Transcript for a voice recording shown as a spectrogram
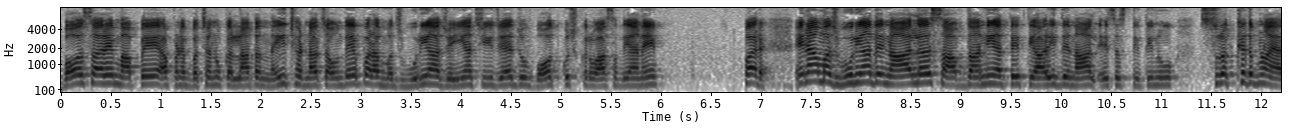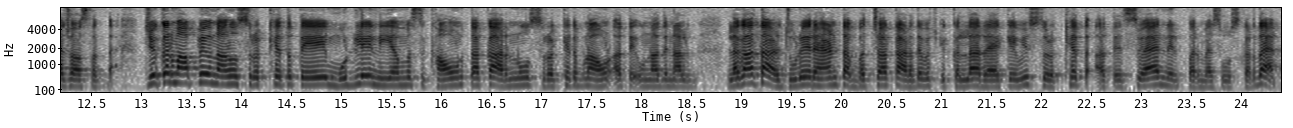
ਬਹੁਤ ਸਾਰੇ ਮਾਪੇ ਆਪਣੇ ਬੱਚਿਆਂ ਨੂੰ ਇਕੱਲਾ ਤਾਂ ਨਹੀਂ ਛੱਡਣਾ ਚਾਹੁੰਦੇ, ਪਰ ਮਜਬੂਰੀਆਂ ਅਜਿਹੀਆਂ ਚੀਜ਼ ਹੈ ਜੋ ਬਹੁਤ ਕੁਝ ਕਰਵਾ ਸਕਦੀਆਂ ਨੇ। ਪਰ ਇਹਨਾਂ ਮਜਬੂਰੀਆਂ ਦੇ ਨਾਲ, ਸਾਵਧਾਨੀ ਅਤੇ ਤਿਆਰੀ ਦੇ ਨਾਲ ਇਸ ਸਥਿਤੀ ਨੂੰ ਸੁਰੱਖਿਅਤ ਬਣਾਇਆ ਜਾ ਸਕਦਾ ਹੈ। ਜੇਕਰ ਮਾਪੇ ਉਹਨਾਂ ਨੂੰ ਸੁਰੱਖਿਅਤ ਤੇ ਮੁੱਢਲੇ ਨਿਯਮ ਸਿਖਾਉਣ ਤਾਂ ਘਰ ਨੂੰ ਸੁਰੱਖਿਅਤ ਬਣਾਉਣ ਅਤੇ ਉਹਨਾਂ ਦੇ ਨਾਲ ਲਗਾਤਾਰ ਜੁੜੇ ਰਹਿਣ ਤਾਂ ਬੱਚਾ ਘਰ ਦੇ ਵਿੱਚ ਇਕੱਲਾ ਰਹਿ ਕੇ ਵੀ ਸੁਰੱਖਿਅਤ ਅਤੇ ਸਵੈ ਨਿਰਭਰ ਮਹਿਸੂਸ ਕਰਦਾ ਹੈ।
